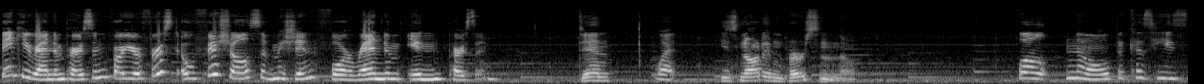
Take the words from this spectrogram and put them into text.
Thank you, random person, for your first official submission for random in person. Din, What? he's not in person though. Well, no, because he's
